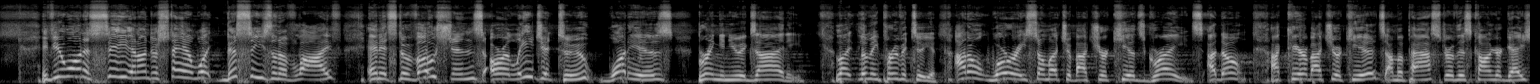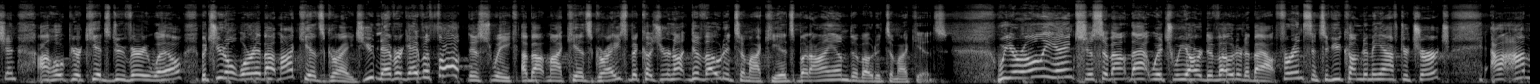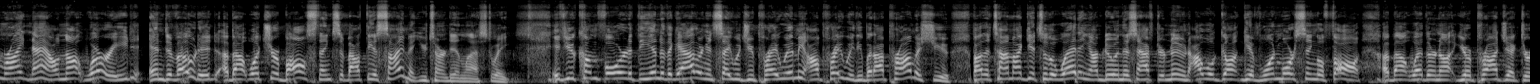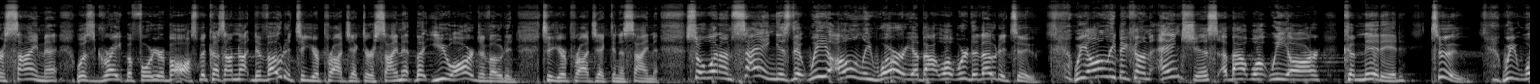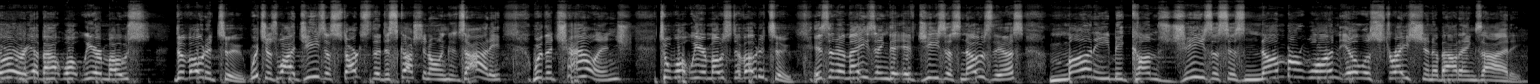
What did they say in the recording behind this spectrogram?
If you want to see and understand what this season of life and its devotions are allegiant to, what is bringing you anxiety? Like, let me prove it to you. I don't worry so much about your kids' grades. I don't. I care about your kids. I'm a pastor of this congregation. I hope your kids do very well, but you don't worry about my kids' grades. You never gave a thought this week about my kids' grades because you're not devoted to my kids, but I am devoted to my kids. We are only anxious about that which we are devoted about. For instance, if you come to me after church, I'm right now not worried and devoted about what your boss thinks about the assignment you turned in last week. If you come forward at the end of the gathering and say, Would you pray with me? I'll pray with you, but I promise you, by the time I get to the wedding I'm doing this afternoon, I will give one more single thought about whether or not your project or assignment was great before your boss because I'm not devoted to your project or assignment, but you are devoted to your project and assignment. So, what I'm saying is that we only worry about what we're devoted to. We only become anxious about what we are committed to. We worry about what we are most devoted to, which is why Jesus starts the discussion on anxiety with a challenge to what we are most devoted to. Isn't it amazing that if Jesus knows this, money becomes Jesus' number one illustration about anxiety?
